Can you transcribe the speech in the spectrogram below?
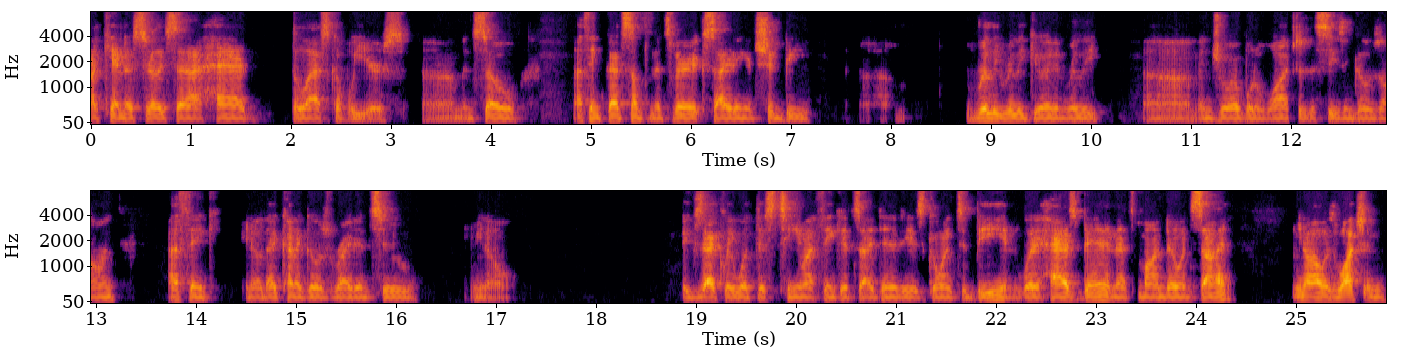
I can't necessarily say I had the last couple years. Um, and so I think that's something that's very exciting and should be um, really, really good and really um, enjoyable to watch as the season goes on. I think, you know, that kind of goes right into you know, exactly what this team, I think its identity is going to be and what it has been, and that's Mondo inside. You know, I was watching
